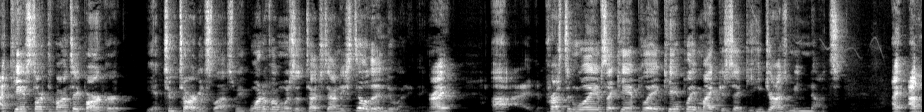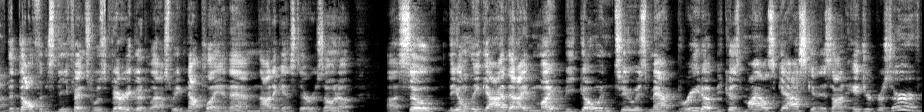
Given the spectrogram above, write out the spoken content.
I can't start DeVante Parker. He had two targets last week. One of them was a touchdown. He still didn't do anything, right? Uh, Preston Williams, I can't play. I can't play Mike Gesicki. He drives me nuts. I, I, the Dolphins' defense was very good last week. Not playing them, not against Arizona. Uh, so the only guy that I might be going to is Matt Breida because Myles Gaskin is on injured reserve.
